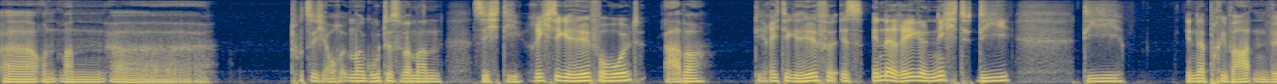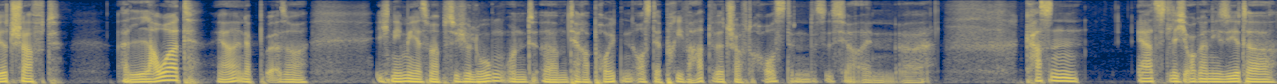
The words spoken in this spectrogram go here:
äh, und man äh, tut sich auch immer Gutes, wenn man sich die richtige Hilfe holt, aber die richtige Hilfe ist in der Regel nicht die, die in der privaten Wirtschaft äh, lauert. Ja, der, also ich nehme jetzt mal Psychologen und ähm, Therapeuten aus der Privatwirtschaft raus, denn das ist ja ein äh, kassenärztlich organisierter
